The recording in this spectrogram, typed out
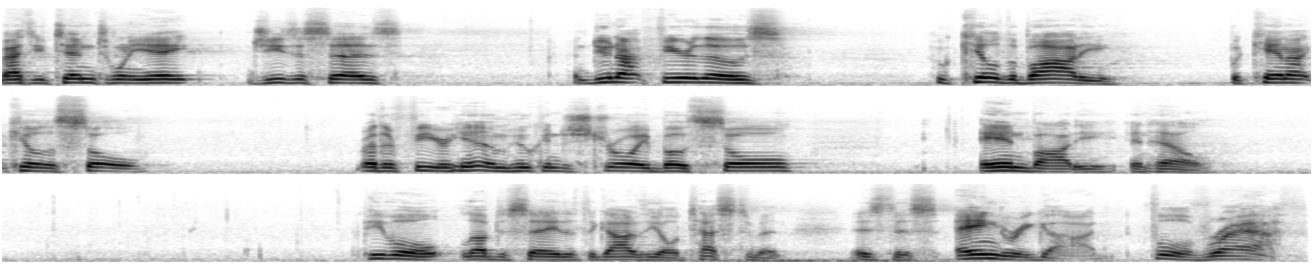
Matthew 10 28, Jesus says, And do not fear those who kill the body, but cannot kill the soul. Rather, fear him who can destroy both soul and body in hell. People love to say that the God of the Old Testament is this angry God, full of wrath.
